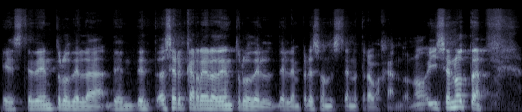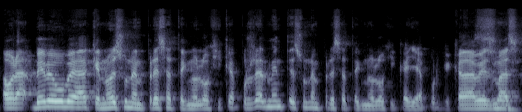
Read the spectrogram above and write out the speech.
este, dentro de la, de, hacer carrera dentro de la empresa donde estén trabajando, ¿no? Y se nota. Ahora, BBVA, que no es una empresa tecnológica, pues realmente es una empresa tecnológica ya, porque cada vez más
